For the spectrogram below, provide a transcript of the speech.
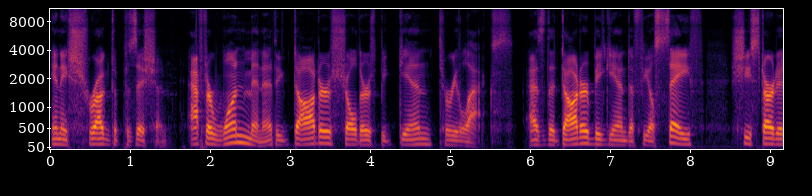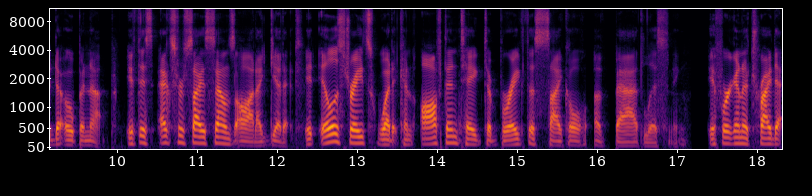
in a shrugged position. After one minute, the daughter's shoulders began to relax. As the daughter began to feel safe, she started to open up. If this exercise sounds odd, I get it. It illustrates what it can often take to break the cycle of bad listening. If we're going to try to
